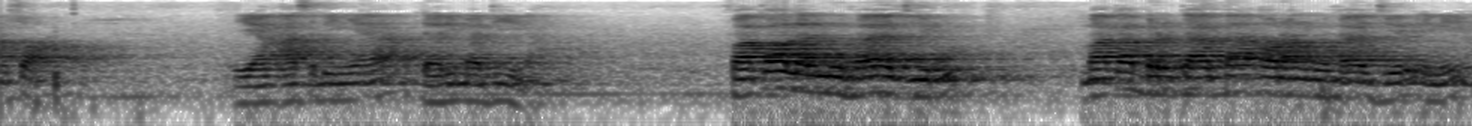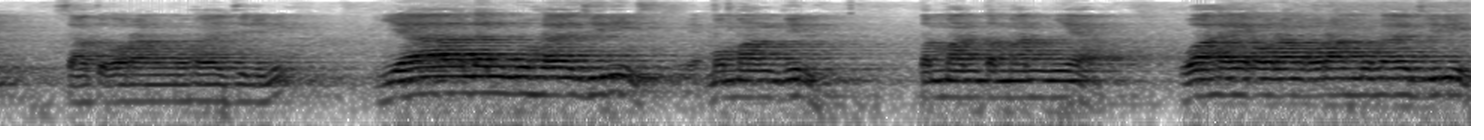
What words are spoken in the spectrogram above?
Ansor yang aslinya dari Madinah. Faqala muhajir maka berkata orang muhajir ini satu orang muhajir ini ya lal muhajirin ya, memanggil teman-temannya. Wahai orang-orang muhajirin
